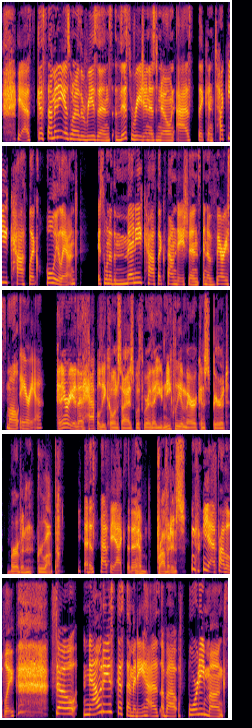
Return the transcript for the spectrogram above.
yes, Gethsemani is one of the reasons this region is known as the Kentucky Catholic Holy Land. It's one of the many Catholic foundations in a very small area. An area that happily coincides with where that uniquely American spirit, bourbon, grew up. Yes, happy accident. Providence. yeah, probably. So nowadays, Gethsemani has about 40 monks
